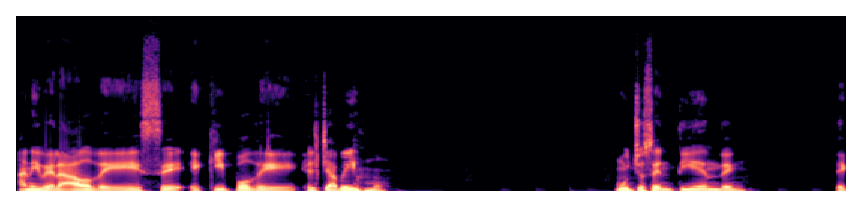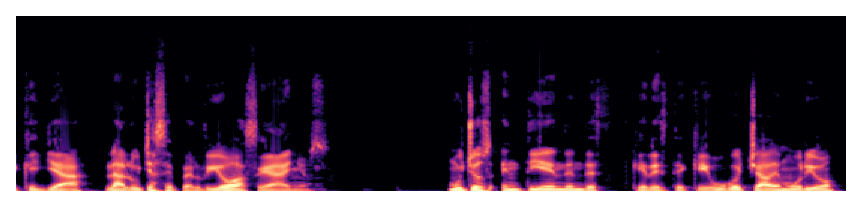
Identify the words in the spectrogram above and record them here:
anivelados de ese equipo de el chavismo. Muchos entienden de que ya la lucha se perdió hace años. Muchos entienden que desde que Hugo Chávez murió,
